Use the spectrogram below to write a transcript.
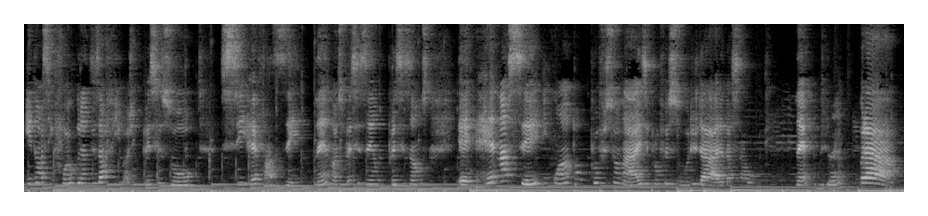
Então, assim, foi um grande desafio. A gente precisou se refazer, né? Nós precisamos, precisamos é, renascer enquanto profissionais e professores da área da saúde, né? Uhum. Para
